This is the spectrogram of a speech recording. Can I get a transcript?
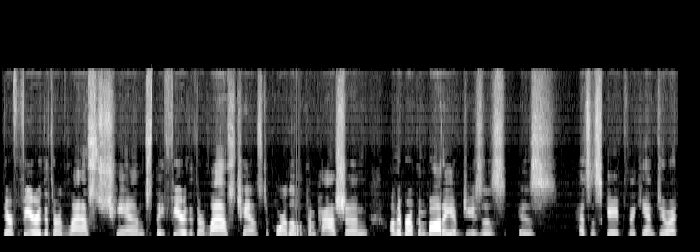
Their fear that their last chance, they fear that their last chance to pour a little compassion on the broken body of Jesus is has escaped. They can't do it.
